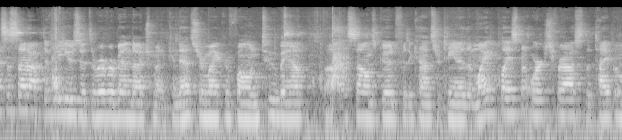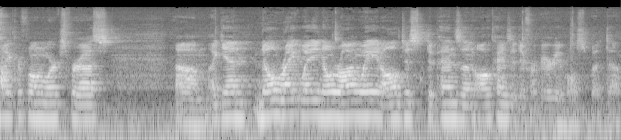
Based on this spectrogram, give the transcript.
that's the setup that we use at the Riverbend Dutchmen. Condenser microphone, tube amp, uh, sounds good for the concertina. The mic placement works for us, the type of microphone works for us. Um, again, no right way, no wrong way, it all just depends on all kinds of different variables. But um,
